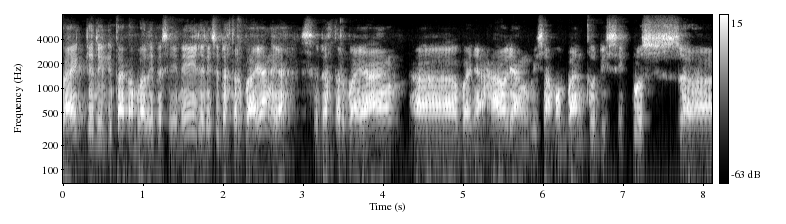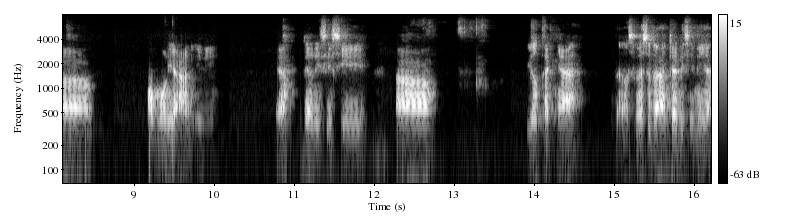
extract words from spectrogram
baik, jadi kita kembali ke sini. Jadi sudah terbayang ya, sudah terbayang uh, banyak hal yang bisa membantu di siklus uh, pemuliaan ini ya dari sisi uh, bioteknya sebenarnya sudah ada di sini ya.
